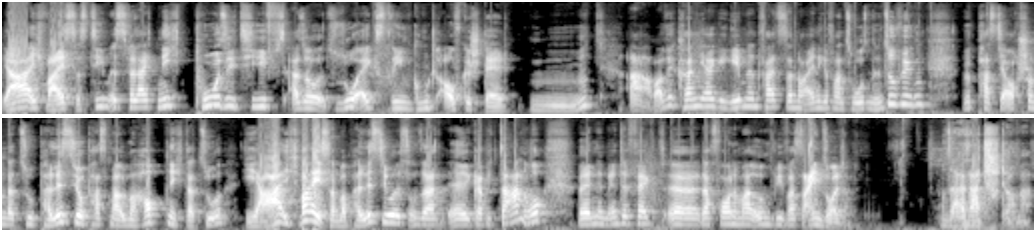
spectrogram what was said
Ja, ich weiß, das Team ist vielleicht nicht positiv, also so extrem gut aufgestellt. Mhm. Aber wir können ja gegebenenfalls dann noch einige Franzosen hinzufügen. Passt ja auch schon dazu. Palicio passt mal überhaupt nicht dazu. Ja, ich weiß, aber Palicio ist unser äh, Capitano, wenn im Endeffekt äh, da vorne mal irgendwie was sein sollte. Unser Ersatzstürmer.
